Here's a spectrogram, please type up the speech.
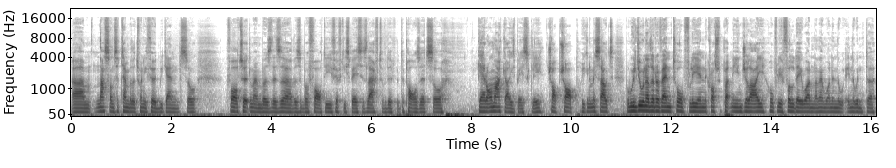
Um, that's on September the 23rd weekend. So for Turtle members, there's uh, there's about 40, 50 spaces left of the deposit. So get on that, guys. Basically, chop chop. You're gonna miss out. But we'll do another event hopefully in the CrossFit Putney in July. Hopefully a full day one, and then one in the in the winter,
